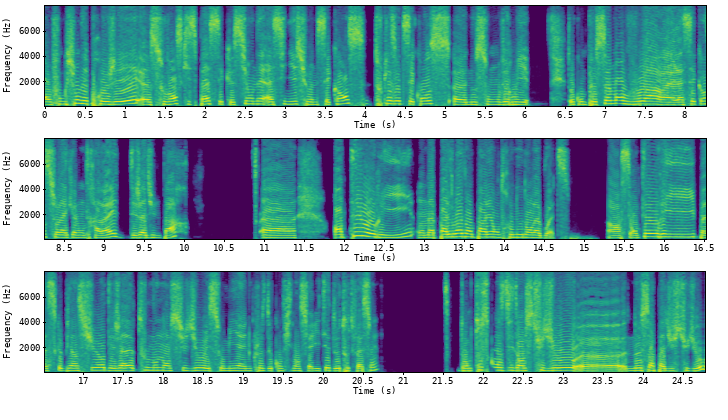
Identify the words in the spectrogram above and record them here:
En fonction des projets, euh, souvent ce qui se passe, c'est que si on est assigné sur une séquence, toutes les autres séquences euh, nous sont verrouillées. Donc on peut seulement voir la séquence sur laquelle on travaille, déjà d'une part. en théorie, on n'a pas le droit d'en parler entre nous dans la boîte. Alors c'est en théorie, parce que bien sûr, déjà tout le monde dans le studio est soumis à une clause de confidentialité de toute façon. Donc tout ce qu'on se dit dans le studio euh, ne sort pas du studio.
